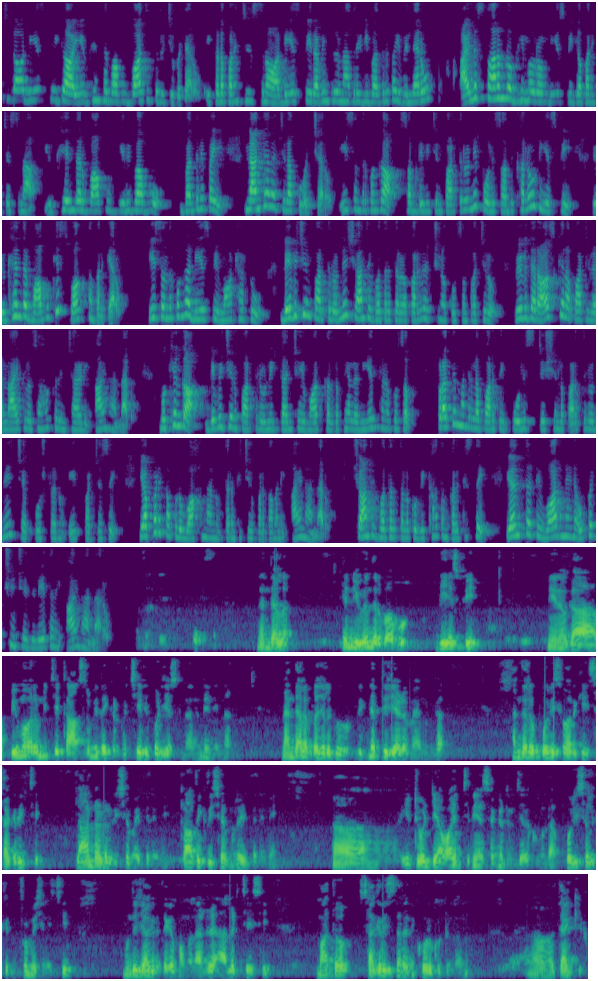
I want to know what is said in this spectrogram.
నంద్యాల జిల్లా డీఎస్పీగా యుగేంద్ర బాబు బాధ్యతలు చేపట్టారు. ఇక్కడ పనిచేస్తున్న డీఎస్పీ రవీంద్రనాథ్ రెడ్డి బదిలీపై వెళ్ళారు. ఆయన స్థానంలో భీమవరం డీఎస్పీగా పనిచేస్తున్న యుగేందర్ బాబు గిరిబాబు బదిలీపై నంద్యాల జిల్లాకు వచ్చారు. ఈ సందర్భంగా సబ్ డివిజన్ పరిధిలోని పోలీసు అధికారులు డీఎస్పీ యుగేందర్ బాబుకి స్వాగతం పలికారు. ఈ సందర్భంగా డీఎస్పీ మాట్లాడుతూ డివిజన్ పరిధిలోని శాంతి భద్రతల పరిరక్షణ కోసం ప్రజలు వివిధ రాజకీయ పార్టీల నాయకులు సహకరించారని ఆయన అన్నారు. ముఖ్యంగా డివిజన్ పరిధిలోని గంజాయి మాదక ద్రవ్యాల నియంత్రణ కోసం ప్రతి మండల పరిధి పోలీస్ స్టేషన్ల పరిధిలోనే చెక్ పోస్టులను ఏర్పాటు చేసి ఎప్పటికప్పుడు వాహనాలను తనిఖీ చేపడతామని ఆయన అన్నారు. శాంతి భద్రతలకు విఘాతం కలిగిస్తే ఎంతటి వారినైనా ఉపేక్షించేది లేదని ఆయన అన్నారు. నంద్యాల ఎన్. యుగేందర్ బాబు డిఎస్పి. నేను ఒక భీమవరం నుంచి ట్రాన్స్ఫర్ మీద ఇక్కడికి వచ్చి రిపోర్ట్ చేసుకున్నానండి నిన్న. నంద్యాల ప్రజలకు విజ్ఞప్తి చేయడం ఏమనగా అందరూ పోలీసు వారికి సహకరించి లాండ్ ఆర్డర్ విషయం అయితేనేమి ట్రాఫిక్ విషయంలో అయితేనేమి ఎటువంటి అవాంఛనీయ సంఘటనలు జరగకుండా పోలీసులకు ఇన్ఫర్మేషన్ ఇచ్చి ముందు జాగ్రత్తగా మమ్మల్ని అలర్ట్- అలర్ట్ చేసి మాతో సహకరిస్తారని కోరుకుంటున్నాను. Thank you.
